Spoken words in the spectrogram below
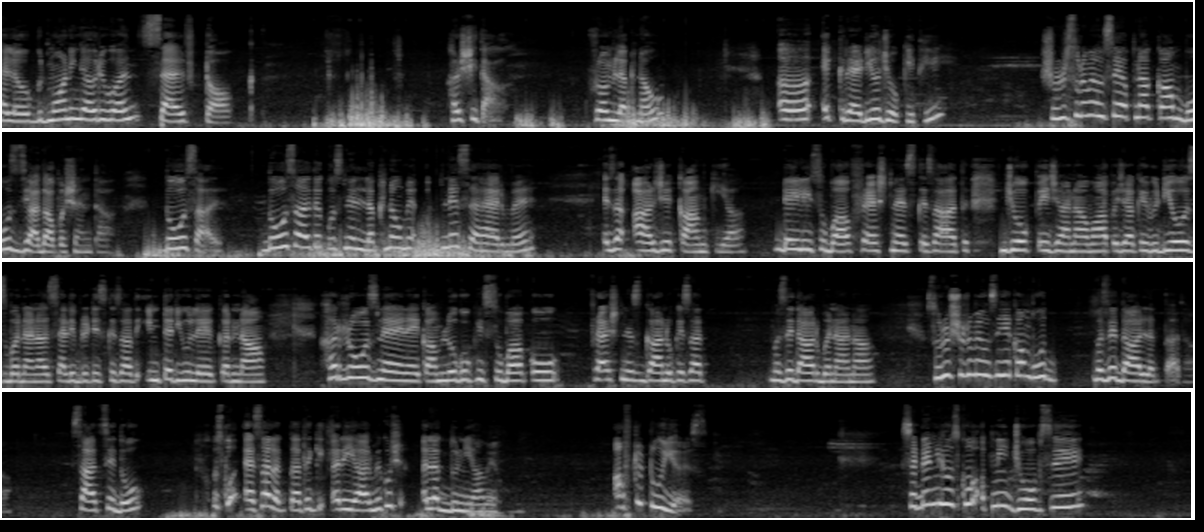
Hello good morning everyone self talk Harshita from Lucknow एक radio jockey थी। शुरू शुरू में उसे अपना काम बहुत ज़्यादा पसंद था। दो साल। दो साल तक उसने लखनऊ में अपने शहर में एज अ आरजे काम किया। डेली सुबह फ्रेशनेस के साथ जॉब पे जाना, वहाँ पे जाके वीडियोस बनाना सेलिब्रिटीज़ के साथ इंटरव्यू ले करना। हर रोज़ नए नए काम, लोगों की सुबह को फ्रेशनेस गानों के साथ मज़ेदार बनाना। शुरू शुरू में उसे ये काम बहुत मज़ेदार लगता था। सात से दो, उसको ऐसा लगता था कि अरे यार, मैं कुछ अलग दुनिया में हूँ। आफ्टर टू ईयर्स सडनली उसको अपनी जॉब से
